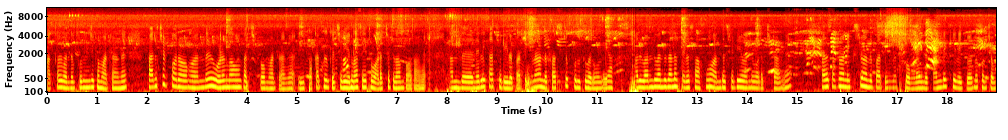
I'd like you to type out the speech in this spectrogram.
மக்கள் வந்து புரிஞ்சுக்க மாட்டாங்க பறிச்சுட்டு போகிறவங்க வந்து ஒழுங்காகவும் பறிச்சுட்டு போக மாட்டாங்க இது பக்கத்தில் இருக்க செடியெல்லாம் சேர்த்து உடச்சிட்டு தான் போகிறாங்க அந்த நெல்லிக்காய் செடியில் பார்த்தீங்கன்னா அந்த ஃபஸ்ட்டு குருத்து வரும் இல்லையா? அது வந்து வந்து தானே பெருசாகும். அந்த செடியை வந்து உடச்சிட்டாங்க. அதுக்கப்புறம் நெக்ஸ்ட் வந்து பார்த்தீங்கன்னு வச்சுக்கோங்களேன் இந்த தண்டைக்கீரைக்கு வந்து கொஞ்சம்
